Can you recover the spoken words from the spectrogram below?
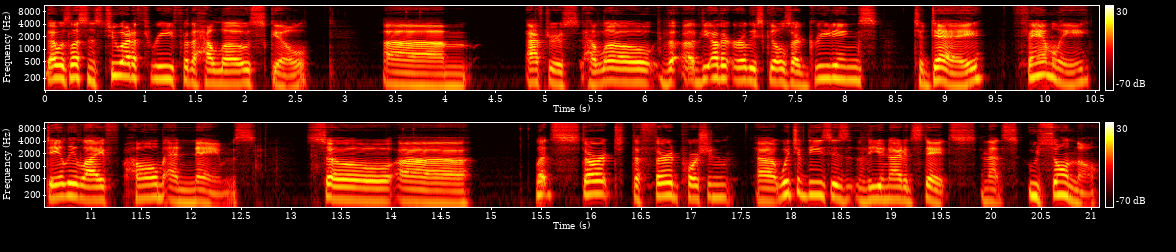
that was lessons two out of three for the hello skill. Um, after hello, the uh, the other early skills are greetings, today, family, daily life, home, and names. So uh, let's start the third portion. Uh, which of these is the United States? And that's usono.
